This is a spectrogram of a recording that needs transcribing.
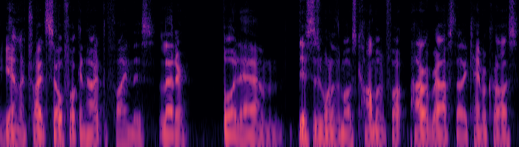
Again, I tried so fucking hard to find this letter, but um, this is one of the most common fo- paragraphs that I came across.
